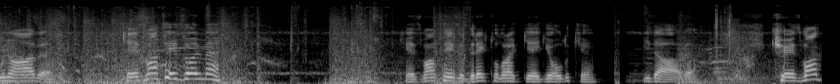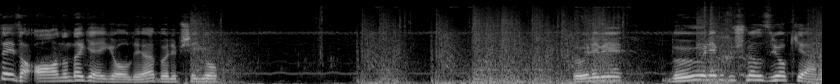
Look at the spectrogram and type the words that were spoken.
Bu ne abi? Kezban teyze ölme. Kezban teyze direkt olarak GG oldu ki. Bir daha abi. Kezban teyze anında GG oldu ya. Böyle bir şey yok. Böyle bir böyle bir düşme hızı yok yani.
